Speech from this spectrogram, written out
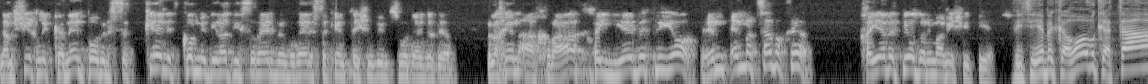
להמשיך לקנן פה ולסכן את כל מדינת ישראל, ובוודאי לסכן את היישובים צמודי הגדר. ולכן ההכרעה חייבת להיות, אין, אין מצב אחר. חייבת להיות, ואני מאמין שהיא תהיה. והיא תהיה בקרוב, כי אתה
